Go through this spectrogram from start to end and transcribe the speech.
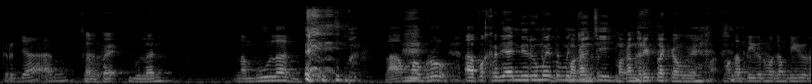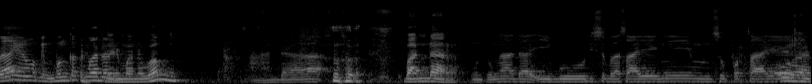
kerjaan sampai bulan enam bulan lama bro Apa kerjaan di rumah itu makan mencuci? makan triplek kamu ya. Ma- makan tidur makan tidur aja makin bengkak Dari badan mana uangnya? ada Bandar. untungnya ada ibu di sebelah saya ini mensupport saya kan.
